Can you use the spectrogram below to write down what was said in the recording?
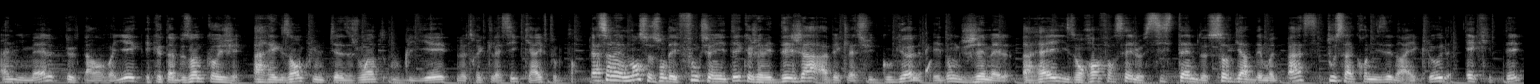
un email que tu as envoyé et que tu as besoin de corriger. Par exemple, une pièce jointe oubliée, le truc classique qui arrive tout le temps. Personnellement, ce sont des fonctionnalités que j'avais déjà avec la suite Google et donc Gmail. Pareil, ils ont renforcé le système de sauvegarde des mots de passe, tout synchronisé dans iCloud et crypté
